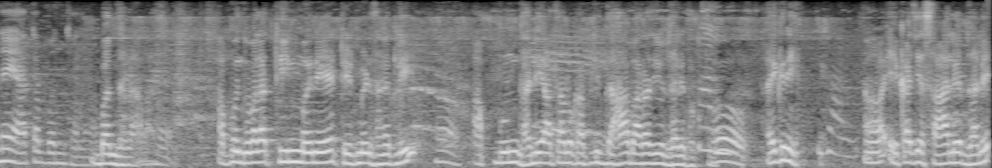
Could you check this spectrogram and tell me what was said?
नाही आता बंद झाला. बंद झाला आवाज. हो. आपण तुम्हाला तीन महिने ट्रीटमेंट सांगितली. हो. आपण झाली आता लोक आपली दहा बारा दिवस झाले फक्त. हो. आहे की नाही? अं, एकाचे सहा लेप झाले.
